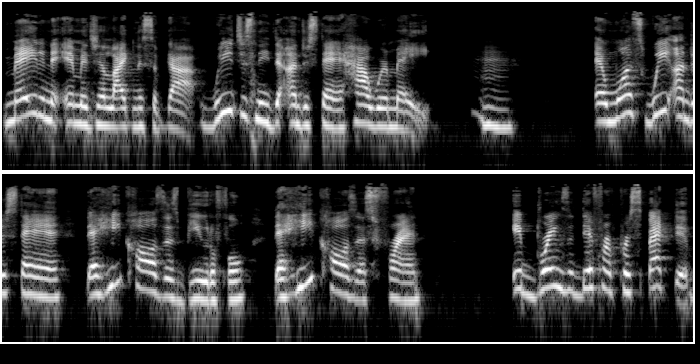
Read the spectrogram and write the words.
made in the image and likeness of God. We just need to understand how we're made. Mm. And once we understand that He calls us beautiful, that He calls us friend, it brings a different perspective.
